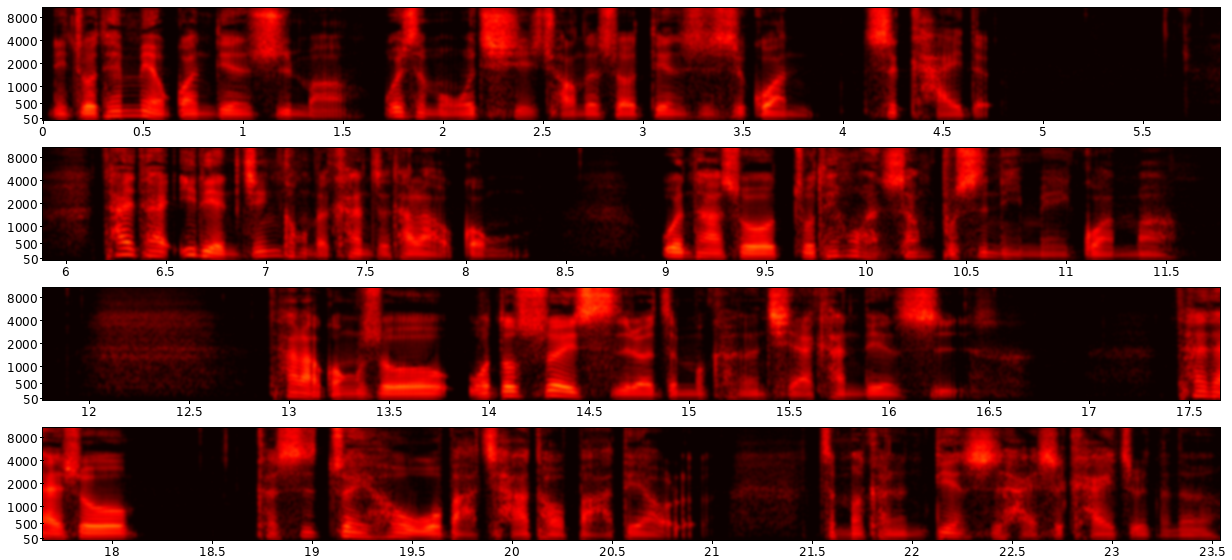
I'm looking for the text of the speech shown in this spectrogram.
你昨天没有关电视吗？为什么我起床的时候电视是关是开的？”太太一脸惊恐的看着她老公，问他说：“昨天晚上不是你没关吗？”她老公说：“我都睡死了，怎么可能起来看电视？”太太说：“可是最后我把插头拔掉了。”怎么可能电视还是开着的呢？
